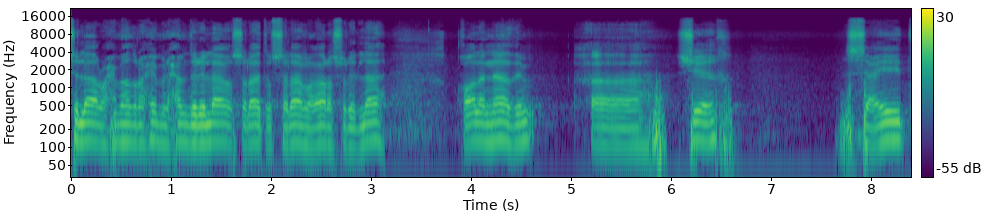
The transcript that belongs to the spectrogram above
بسم الله الرحمن الرحيم الحمد لله والصلاة والسلام على رسول الله قال الناظم الشيخ سعيد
